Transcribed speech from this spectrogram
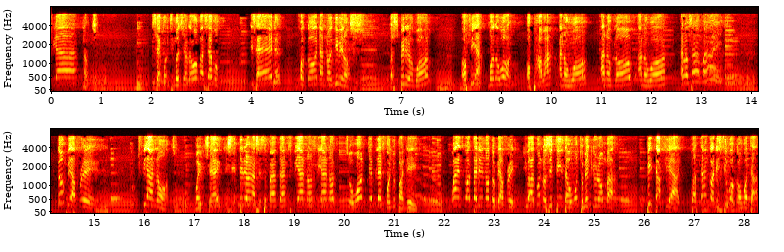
Fear not. Second Timothy chapter 1 verse 7. He said, For God has not given us the spirit of what? Of fear, but of what? Of power and of what? And of love and of what? And of sound mind. Don't be afraid. Fear not. When you check, you see 365 times, fear not, fear not. So one tablet for you per day. Why is God telling you not to be afraid? You are going to see things that will want to make you run back. Peter feared, but thank God he still walk on water.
